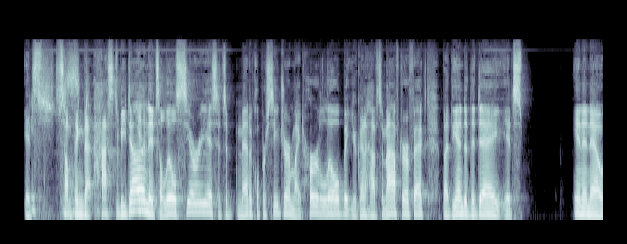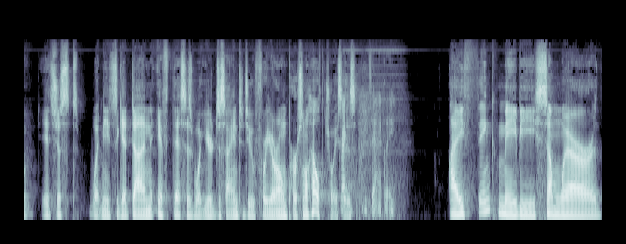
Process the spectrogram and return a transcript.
It's just- something that has to be done. It's a little serious. It's a medical procedure. It might hurt a little bit. You're going to have some after effects. But at the end of the day, it's in and out. It's just what needs to get done if this is what you're deciding to do for your own personal health choices. Right, exactly. I think maybe somewhere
